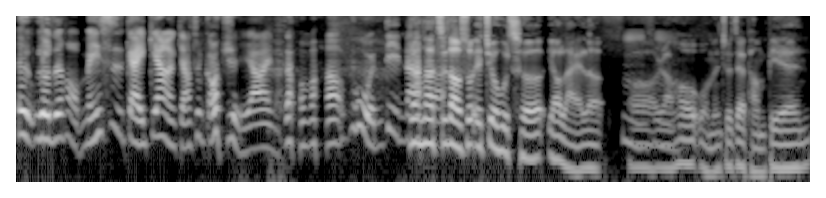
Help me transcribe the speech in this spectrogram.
哎，有人哦没事该惊啊，惊出高血压，你知道吗？不稳定啊。让他知道说，哎，救护车要来了哦，然后我们就在旁边，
